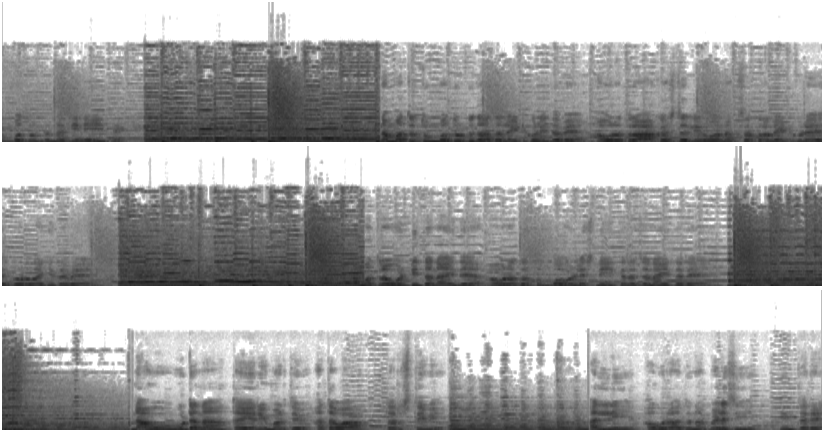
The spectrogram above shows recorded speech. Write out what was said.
ತುಂಬಾ ದೊಡ್ಡ ನದಿನೇ ಇದೆ. ನಮ್ಮ ಹತ್ರ ತುಂಬಾ ದೊಡ್ಡದಾದ ಲೈಟ್ಗಳಿದ್ದಾವೆ ಅವ್ರ ಹತ್ರ ಆಕಾಶದಲ್ಲಿರುವ ನಕ್ಷತ್ರ ಲೈಟ್ಗಳೇ ದೊಡ್ಡದಾಗಿದ್ದಾವೆ ನಮ್ಮ ಹತ್ರ ಒಂಟಿತನ ಇದೆ, ಅವ್ರ ಹತ್ರ ತುಂಬಾ ಒಳ್ಳೆ ಸ್ನೇಹಿತರ ಜನ ಇದ್ದಾರೆ ನಾವು ಊಟನ ತಯಾರಿ ಮಾಡ್ತೇವೆ ಅಥವಾ ತರಿಸ್ತೀವಿ. ಅಲ್ಲಿ ಅವರು ಅದನ್ನ ಬೆಳೆಸಿ ತಿಂತಾರೆ.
